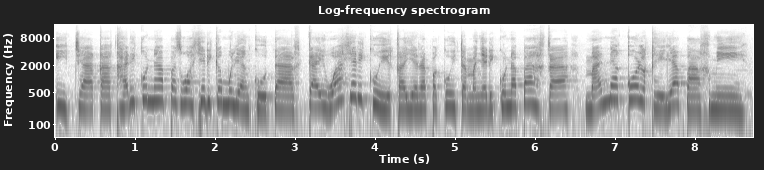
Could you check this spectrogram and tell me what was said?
kai qharikunapas wajerikamullankutaq, kay wajerikuyqa yanapakuyta mañarikunapaqqa mana qullqi pahmi.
